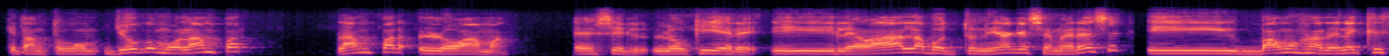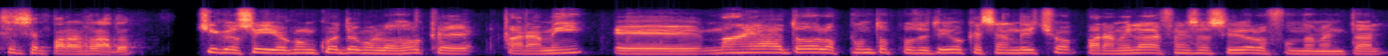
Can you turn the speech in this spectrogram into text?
que tanto como- yo como Lampard, Lampard lo ama. Es decir, lo quiere y le va a dar la oportunidad que se merece y vamos a tener Christensen para rato. Chicos, sí, yo concuerdo con los dos que para mí, eh, más allá de todos los puntos positivos que se han dicho, para mí la defensa ha sido lo fundamental.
